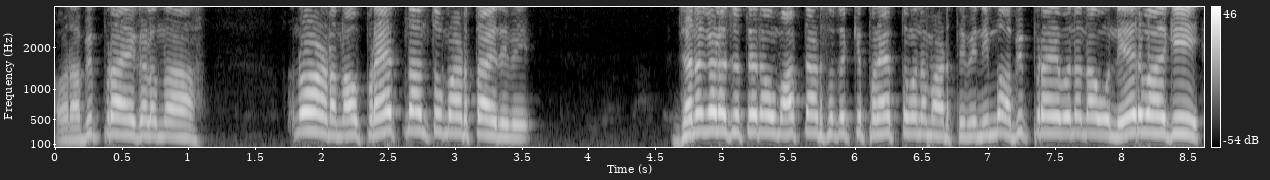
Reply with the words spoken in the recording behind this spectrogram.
ಅವರ ಅಭಿಪ್ರಾಯಗಳನ್ನು ನೋಡೋಣ. ನಾವು ಪ್ರಯತ್ನ ಅಂತೂ ಮಾಡ್ತಾ ಇದ್ದೀವಿ. ಜನಗಳ ಜೊತೆ ನಾವು ಮಾತನಾಡಿಸೋದಕ್ಕೆ ಪ್ರಯತ್ನವನ್ನು ಮಾಡ್ತೀವಿ. ನಿಮ್ಮ ಅಭಿಪ್ರಾಯವನ್ನು ನಾವು ನೇರವಾಗಿ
